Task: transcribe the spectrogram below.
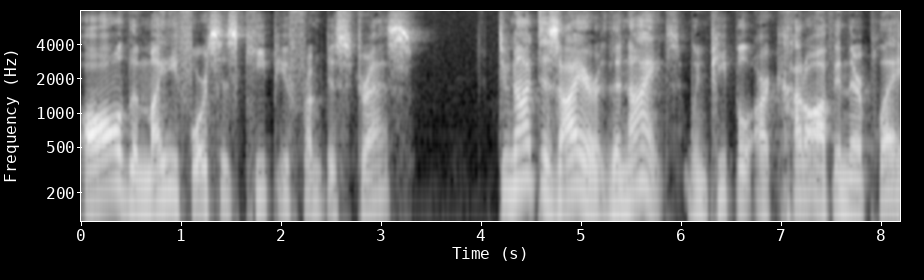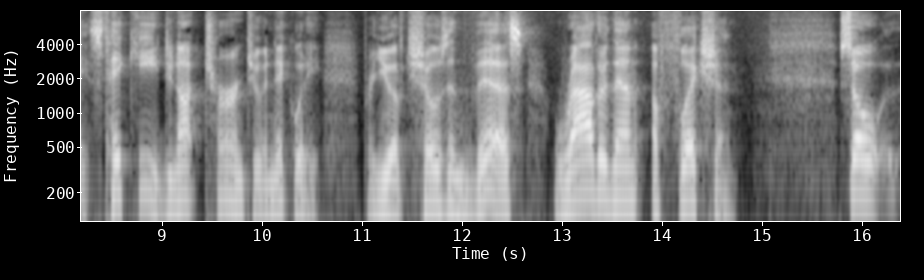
all the mighty forces keep you from distress? Do not desire the night when people are cut off in their place. Take heed, do not turn to iniquity, for you have chosen this rather than affliction. So,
